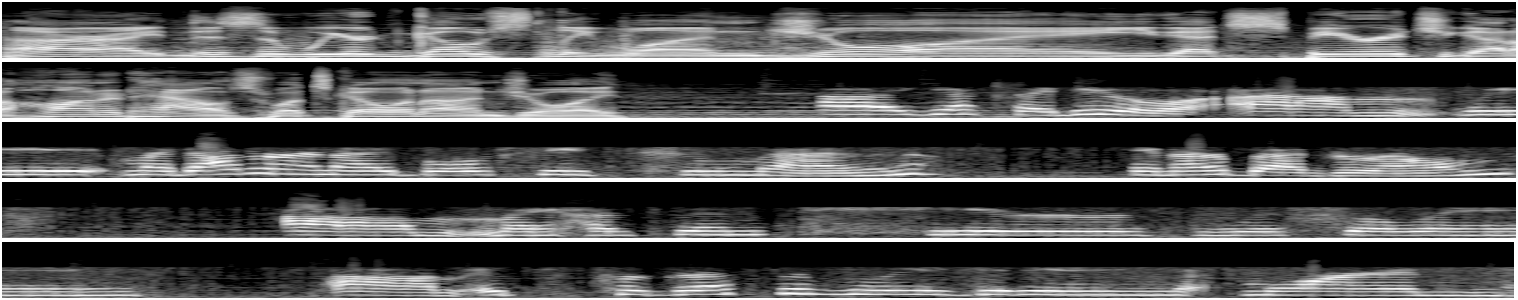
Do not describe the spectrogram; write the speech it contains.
All right. This is a weird ghostly one. Joy, you got spirits, you got a haunted house. What's going on, Joy? Uh, yes, I do. Um, we, my daughter and I both see two men in our bedrooms. Um, my husband hears whistling. Um, it's progressively getting more and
